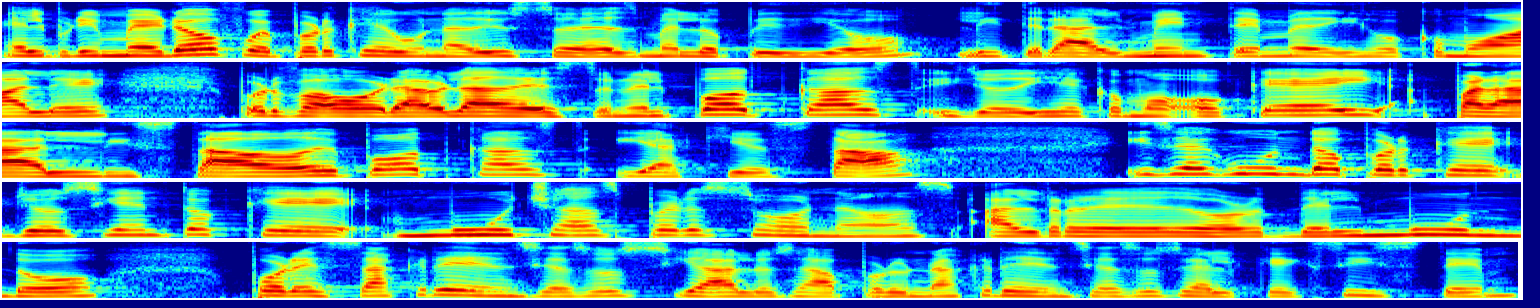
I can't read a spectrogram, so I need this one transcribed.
El primero fue porque una de ustedes me lo pidió, literalmente me dijo como, Ale, por favor habla de esto en el podcast y yo dije como, ok, para el listado de podcast y aquí está. Y segundo, porque yo siento que muchas personas alrededor del mundo, por esta creencia social, o sea, por una creencia social que existe,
